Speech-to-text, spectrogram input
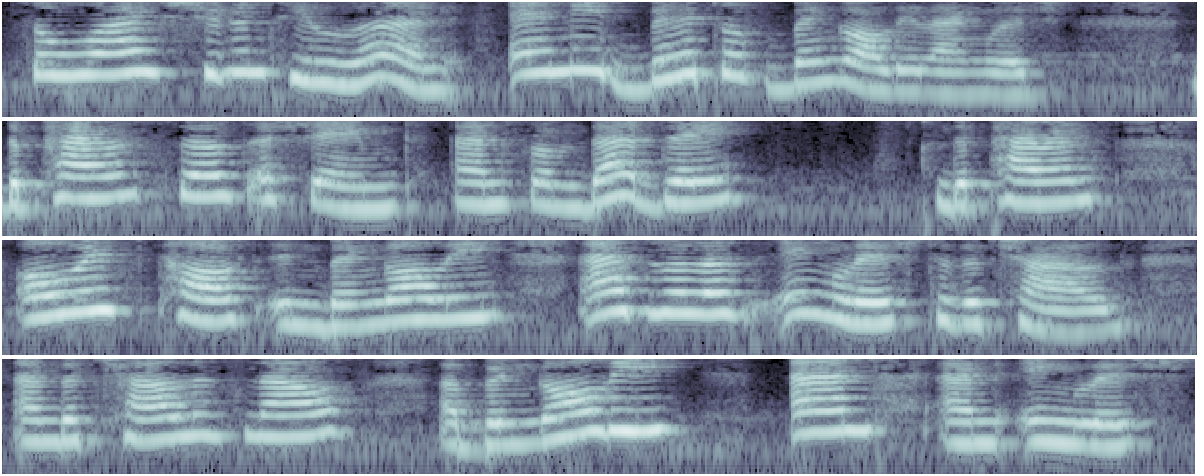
So why shouldn't he learn any bit of Bengali language? The parents felt ashamed and from that day The parents always talked in Bengali as well as English to the child, and the child is now a Bengali and an English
